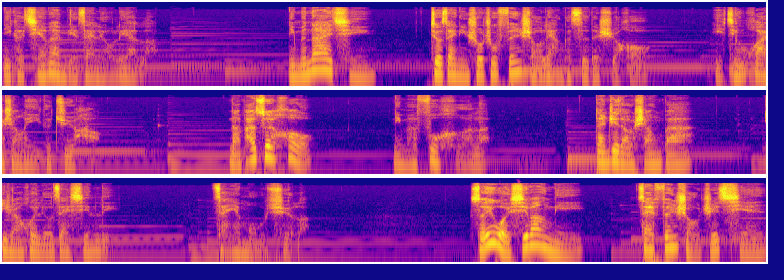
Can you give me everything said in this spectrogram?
你可千万别再留恋了。你们的爱情，就在你说出“分手”两个字的时候，已经画上了一个句号。哪怕最后，你们复合了，但这道伤疤，依然会留在心里，再也抹不去了。所以我希望你，在分手之前，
